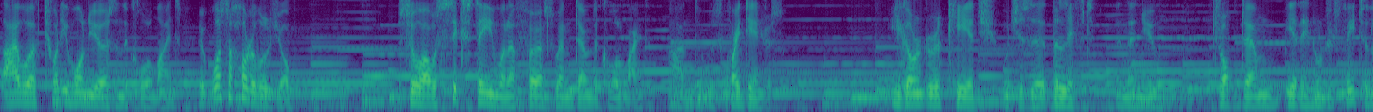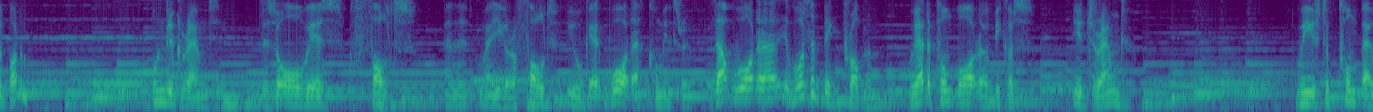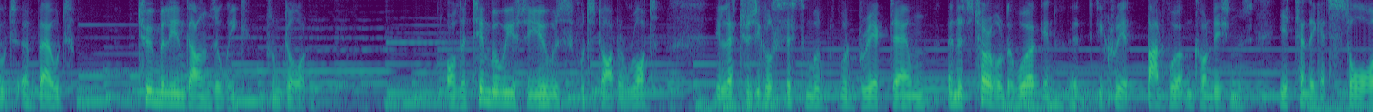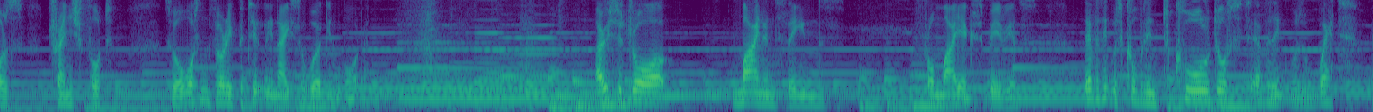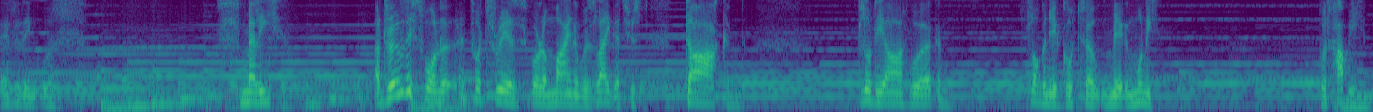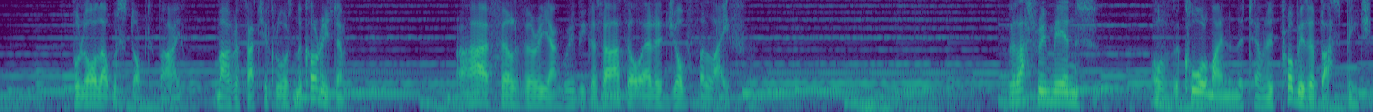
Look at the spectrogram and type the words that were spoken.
I worked 21 years in the coal mines. It was a horrible job. So I was 16 when I first went down the coal mine, and it was quite dangerous. You go into a cage, which is the, the lift, and then you drop down 1,800 feet to the bottom. Underground, there's always faults and when you get a fault, you get water coming through. That water, it was a big problem. We had to pump water because you drowned. We used to pump out about two million gallons a week from Dawdon. All the timber we used to use would start to rot. The electrical system would, would break down, and it's terrible to work in. It, you create bad working conditions. You tend to get sores, trench foot. So it wasn't very particularly nice to work in water. I used to draw mining scenes from my experience. Everything was covered in coal dust, everything was wet, everything was smelly. I drew this one, it portrays what a miner was like. It's just dark and bloody hard work and flogging your guts out and making money. But happy. But all that was stopped by Margaret Thatcher closing the colliery down. I felt very angry because I thought I had a job for life. The last remains of the coal mine in the town is probably the Blast Beach.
